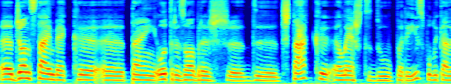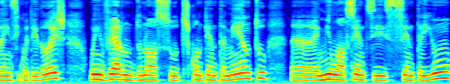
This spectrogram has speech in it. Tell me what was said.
Uh, John Steinbeck uh, tem outras obras uh, de destaque, A Leste do Paraíso, publicada em 52, O Inverno do Nosso Descontentamento, em 1961,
